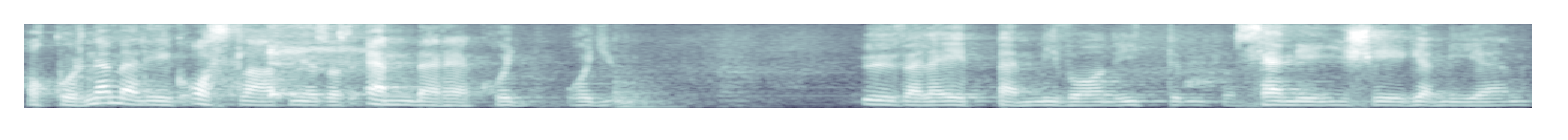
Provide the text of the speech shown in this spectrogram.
akkor nem elég azt látni ez az emberek, hogy, hogy ő vele éppen mi van itt, a személyisége milyen,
